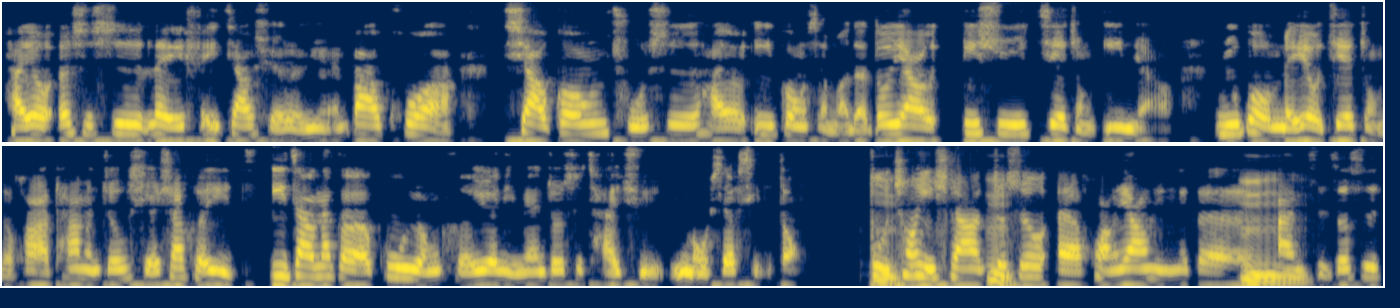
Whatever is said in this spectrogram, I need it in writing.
还有二十四类非教学人员，包括。校工、厨师还有义工什么的都要必须接种疫苗。如果没有接种的话，他们就学校可以依照那个雇佣合约里面，就是采取某些行动。补充一下，就是呃黄耀明那个案子，就是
